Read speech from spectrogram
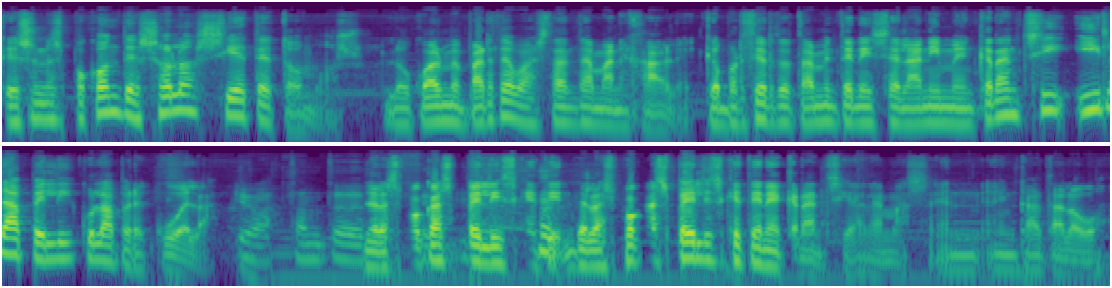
que es un Spokon de solo 7 tomos, lo cual me parece bastante manejable. Que por cierto, también tenéis el anime en Crunchy y la película precuela. Y bastante De las pocas pelis que, de las pocas pelis que tiene Crunchy, además, en, en catálogo.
